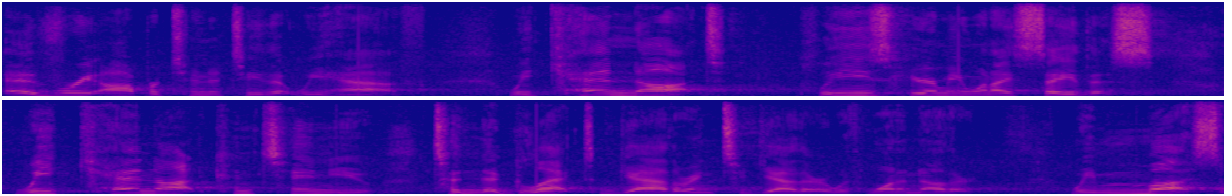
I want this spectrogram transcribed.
every opportunity that we have. We cannot, please hear me when I say this, we cannot continue to neglect gathering together with one another. We must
